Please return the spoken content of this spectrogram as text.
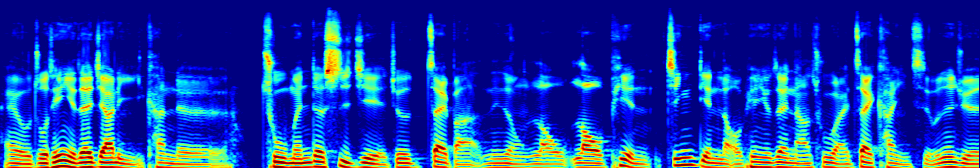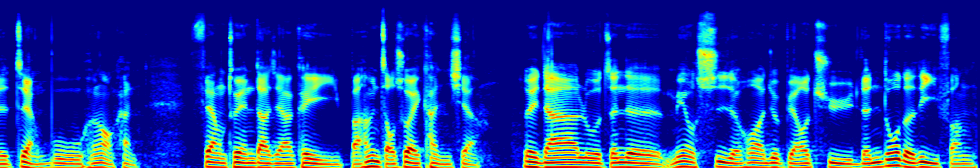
还有昨天也在家里看了《楚门的世界》，就再把那种老老片、经典老片又再拿出来再看一次。我真的觉得这两部很好看。非常推荐大家可以把他们找出来看一下。所以大家如果真的没有事的话，就不要去人多的地方，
